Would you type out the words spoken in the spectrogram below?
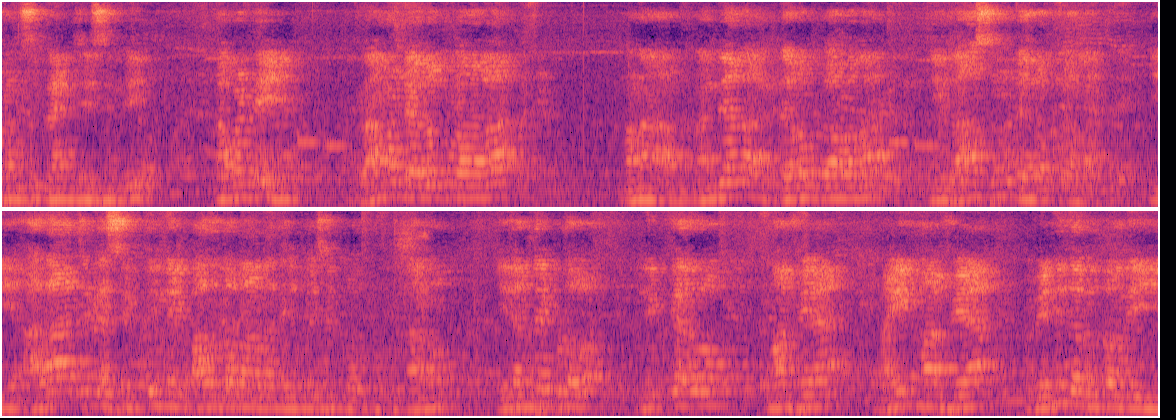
ఫండ్స్ గ్రాంట్ చేసింది. కాబట్టి గ్రామం డెవలప్ కావాలా? మన నంద్యాల డెవలప్ కావాలా? ఈ రాష్ట్రం డెవలప్ కావాలా? ఈ అరాచక శక్తుల్ని పాల్గొనాలని చెప్పేసి కోరుకుంటున్నాను. ఇదంతా ఇప్పుడు లిక్కరు మాఫియా మైన్ మాఫియా ఇవన్నీ జరుగుతోంది ఈ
